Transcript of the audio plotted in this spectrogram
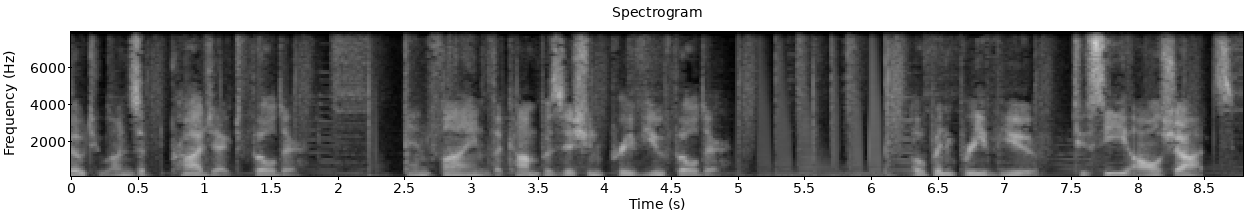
go to unzipped project folder. And find the composition preview folder. Open preview, to see all shots.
